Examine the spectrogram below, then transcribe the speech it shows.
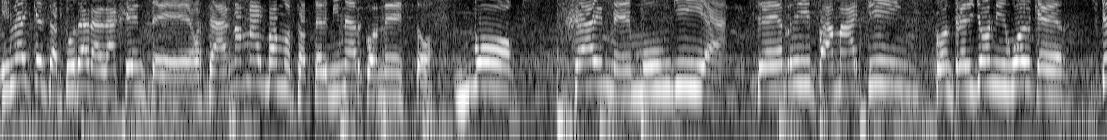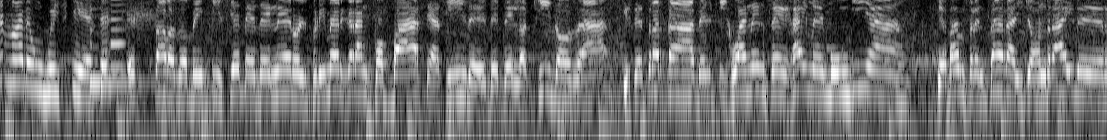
Y no hay que saturar a la gente, o sea, nada más vamos a terminar con esto. Box, Jaime Munguía, se rifa machín contra el Johnny Walker. ¿Es que no era un whisky ese? Es sábado 27 de enero, el primer gran combate así de, de, los chidos, ¿ah? Y se trata del tijuanense Jaime Munguía que va a enfrentar al John Ryder.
